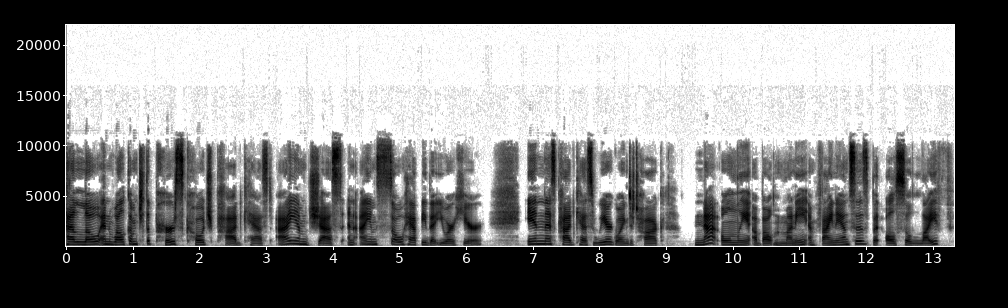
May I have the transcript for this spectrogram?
Hello and welcome to the Purse Coach Podcast. I am Jess and I am so happy that you are here. In this podcast, we are going to talk not only about money and finances, but also life,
